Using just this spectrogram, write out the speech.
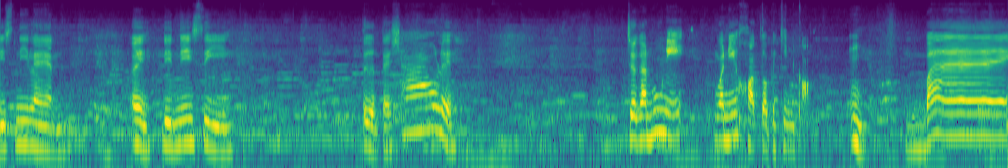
ดิสนีย์แลนด์ เอ้ย ดิสนีย์ซี ตื่นแต่เช้าเลย เจอกันพรุ่งนี้ วันนี้ขอตัวไปกินก่อน อืมบาย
